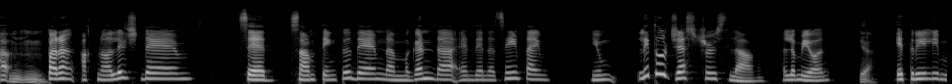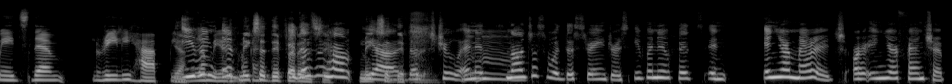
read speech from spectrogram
Mm-mm. parang acknowledge them, said something to them na maganda, and then at the same time, yung little gestures lang, alam mo yun? Yeah. It really makes them really happy. Yeah. Even alam if- It makes a difference. It doesn't eh. have makes yeah, that's true. And it's Mm-mm. not just with the strangers, even if it's in in your marriage or in your friendship.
